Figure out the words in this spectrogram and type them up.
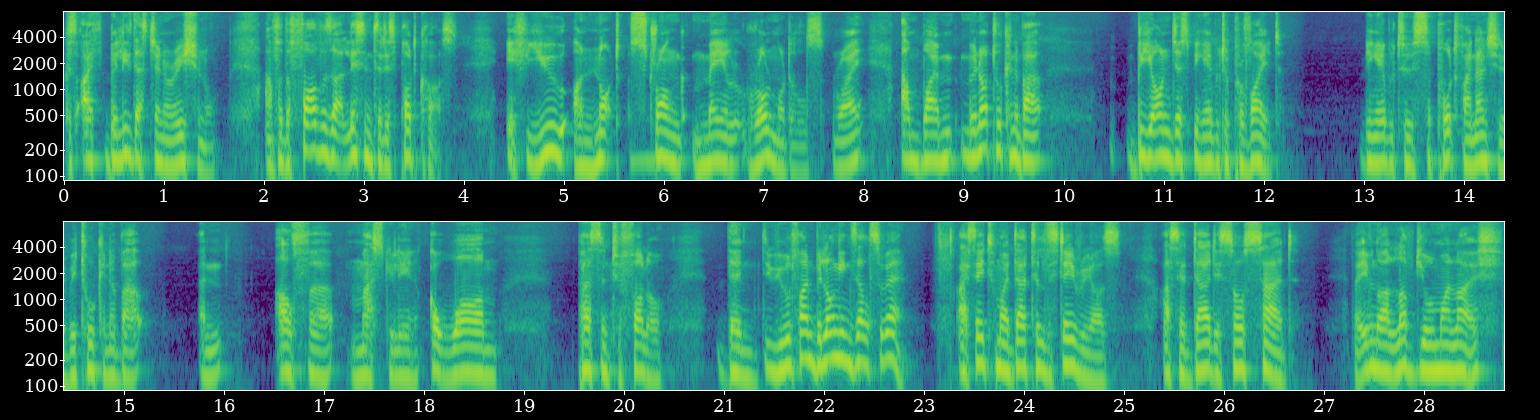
because I believe that's generational. And for the fathers that listen to this podcast, if you are not strong male role models, right? And by we're not talking about beyond just being able to provide, being able to support financially. We're talking about an alpha, masculine, qawwam person to follow. Then you will find belongings elsewhere. I say to my dad till this day, Riaz, I said, Dad, it's so sad that even though I loved you all my life,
